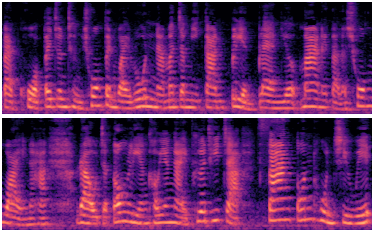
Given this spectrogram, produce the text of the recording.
7-8ขวบไปจนถึงช่วงเป็นวัยรุ่นนะมันจะมีการเปลี่ยนแปลงเยอะมากในแต่ละช่วงวัยนะคะ เราจะต้องเลี้ยงเขายังไงเพื่อที่จะสร้างต้นทุนชีวิต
